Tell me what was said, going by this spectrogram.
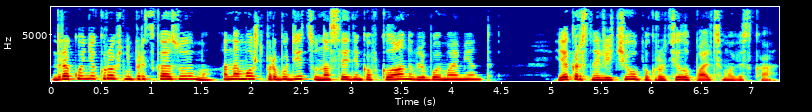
«Драконья кровь непредсказуема. Она может пробудиться у наследников клана в любой момент. Я красноречиво покрутила пальцем у виска.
